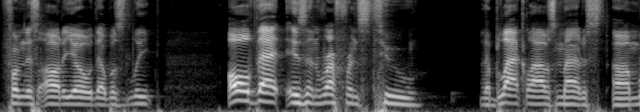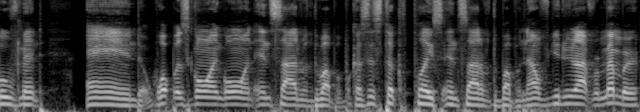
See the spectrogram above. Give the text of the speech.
from this audio that was leaked. All that is in reference to the Black Lives Matter uh, movement and what was going on inside of the bubble because this took place inside of the bubble. Now, if you do not remember,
